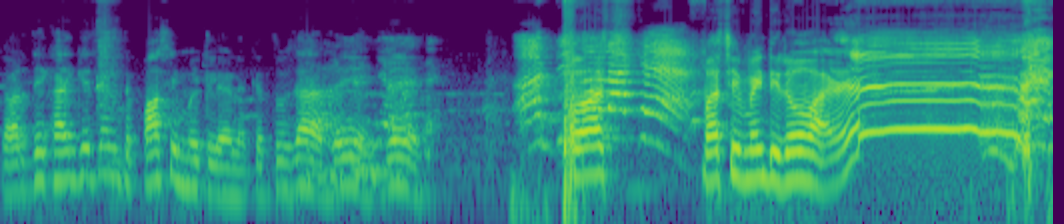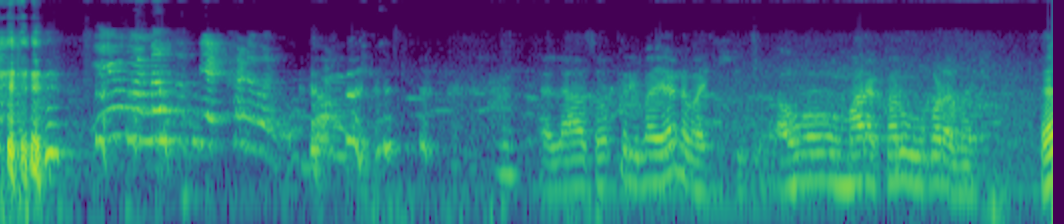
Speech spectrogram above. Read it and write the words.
કે અડધી ખાઈ ગઈ હતી ને તો પાછી મોકલી એને કે તું જા જઈએ જઈએ પછી મંડી રોવા એ! એટલે આ છોકરી ભાઈ હે ને ભાઈ આવું આવું મારે કરવું પડે ભાઈ. હે?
